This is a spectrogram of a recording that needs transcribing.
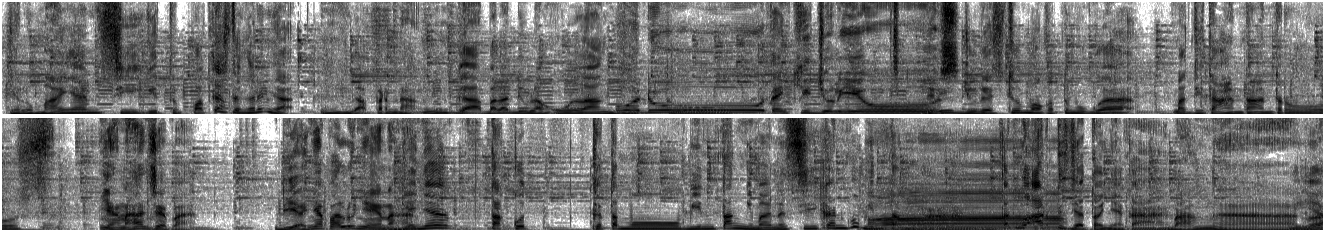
Ya lumayan sih gitu Podcast dengerin nggak? Nggak pernah Enggak Malah diulang-ulang gitu Waduh, thank you Jadi Julius. Julius itu mau ketemu gue Masih ditahan-tahan terus Yang nahan siapa? Dianya apa lunya yang nahan? Dianya takut ketemu bintang gimana sih? Kan gue bintang Oh. Wan. Kan gue artis jatuhnya kan Banget. Iya.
